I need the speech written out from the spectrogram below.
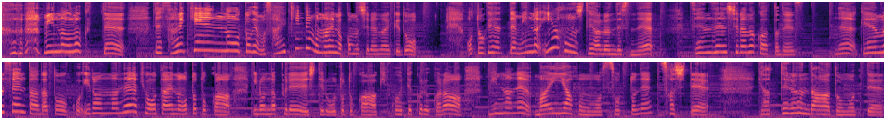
みんな上手くって、で、最近の音ゲーも最近でもないのかもしれないけど、音ゲーってみんなイヤホンしてやるんですね。全然知らなかったです。ね、ゲームセンターだと、こう、いろんなね、筐体の音とか、いろんなプレイしてる音とか聞こえてくるから、みんなね、マイイヤホンをそっとね、挿して、やってるんだと思って、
